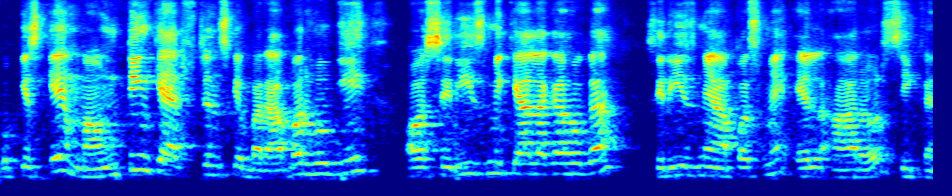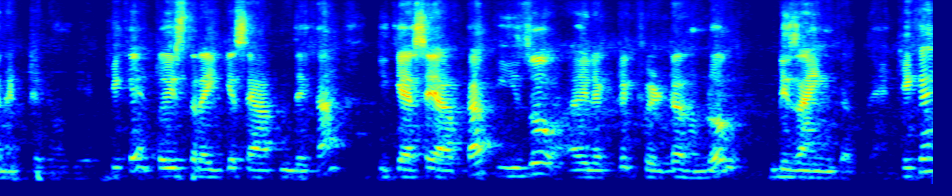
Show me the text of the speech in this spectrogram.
वो किसके? माउंटिंग कैपेसिटेंस के बराबर होगी। और सीरीज़ में क्या लगा होगा? सीरीज़ में आपस में एल आर और सी कनेक्टेड होंगे। ठीक है? तो इस तरीके से आपने देखा कि कैसे आपका पीजो इलेक्ट्रिक फ़िल्टर हम लोग डिज़ाइन करते हैं, ठीक है?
